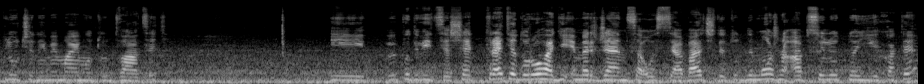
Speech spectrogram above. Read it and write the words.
включений, ми маємо тут 20. І ви подивіться, ще третя дорога ді емердженса. Ось ця. Бачите, тут не можна абсолютно їхати.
